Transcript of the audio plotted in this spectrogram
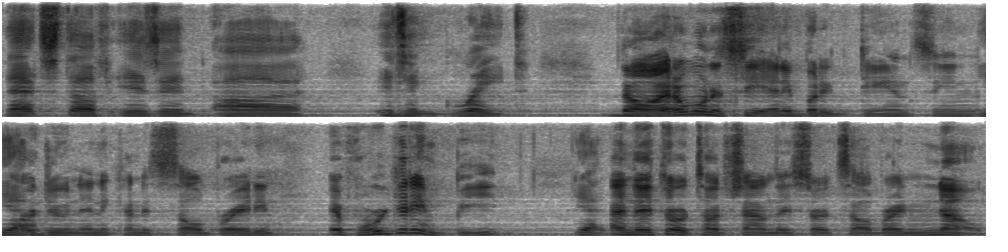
that stuff isn't uh isn't great. No, I don't want to see anybody dancing Yeah. or doing any kind of celebrating. If we're getting beat Yeah. and they throw a touchdown and they start celebrating, no.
